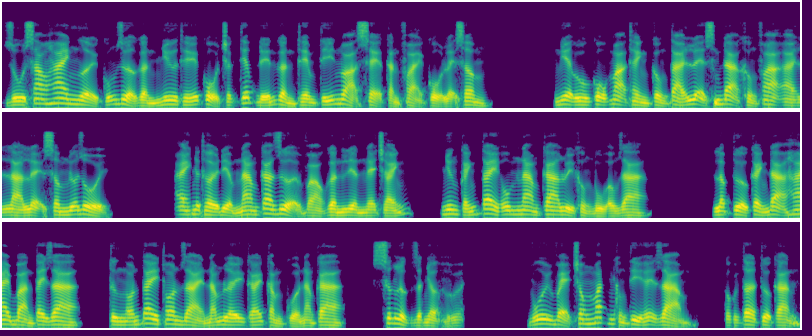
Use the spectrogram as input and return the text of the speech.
dù sao hai người cũng rửa gần như thế cổ trực tiếp đến gần thêm tí nọa sẽ cần phải cổ lệ sâm. Nghĩa ưu cổ mạ thành cổng tái lệ sâm đạ khổng pha ai là lệ sâm nữa rồi. Anh như thời điểm Nam ca dựa vào gần liền né tránh, nhưng cánh tay ôm Nam ca lùi khổng bù ông ra. Lập tựa cảnh đạ hai bàn tay ra, từng ngón tay thon dài nắm lấy cái cằm của Nam ca, sức lực giật nhợ Vui vẻ trong mắt không tì hệ giảm, cậu tờ tựa cản.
